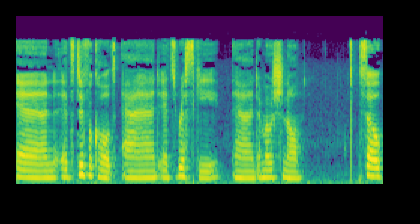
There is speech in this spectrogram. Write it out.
and it's difficult and it's risky and emotional. So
